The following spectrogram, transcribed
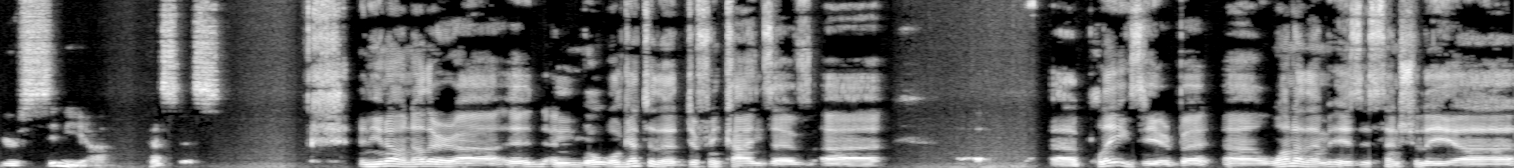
Yersinia pestis. And you know, another, uh, and and we'll, we'll get to the different kinds of uh, uh, plagues here, but uh, one of them is essentially uh,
